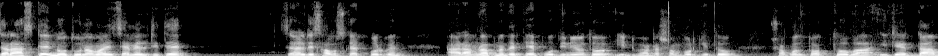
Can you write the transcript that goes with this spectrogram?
যারা আজকে নতুন, আমার এই চ্যানেলটিতে চ্যানেলটি সাবস্ক্রাইব করবেন। আর আমরা আপনাদেরকে প্রতিনিয়ত ইট ভাটা সম্পর্কিত সকল তথ্য বা ইটের দাম,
